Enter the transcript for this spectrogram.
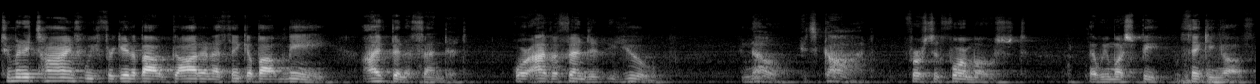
Too many times we forget about God, and I think about me. I've been offended, or I've offended you. No, it's God, first and foremost, that we must be thinking of.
